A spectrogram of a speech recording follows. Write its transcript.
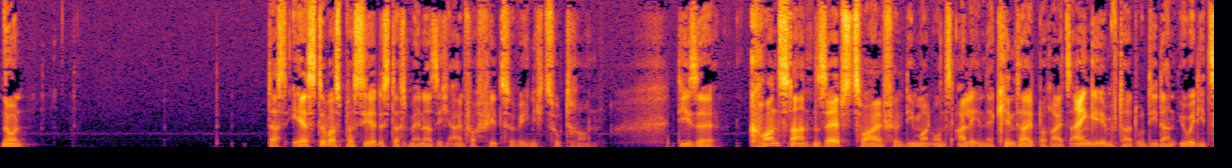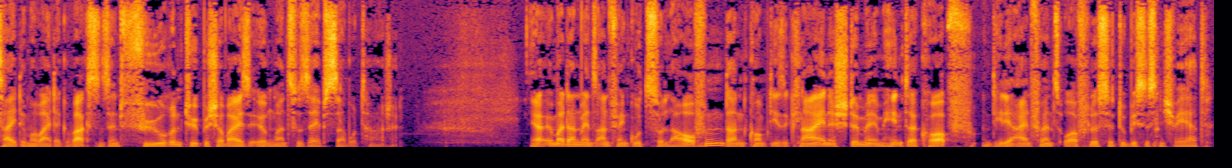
Nun, das Erste, was passiert, ist, dass Männer sich einfach viel zu wenig zutrauen. Diese konstanten Selbstzweifel, die man uns alle in der Kindheit bereits eingeimpft hat und die dann über die Zeit immer weiter gewachsen sind, führen typischerweise irgendwann zu Selbstsabotage. Ja, immer dann, wenn es anfängt gut zu laufen, dann kommt diese kleine Stimme im Hinterkopf, die dir einfach ins Ohr flüstert, du bist es nicht wert.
